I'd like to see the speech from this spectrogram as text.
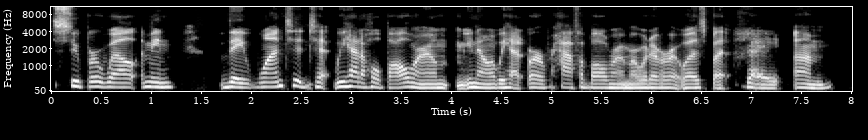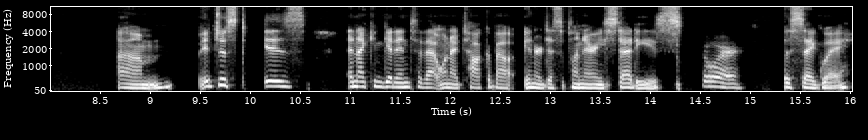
super well. I mean, they wanted to we had a whole ballroom, you know, we had or half a ballroom or whatever it was, but right. Um um it just is and I can get into that when I talk about interdisciplinary studies. Sure. The segue.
